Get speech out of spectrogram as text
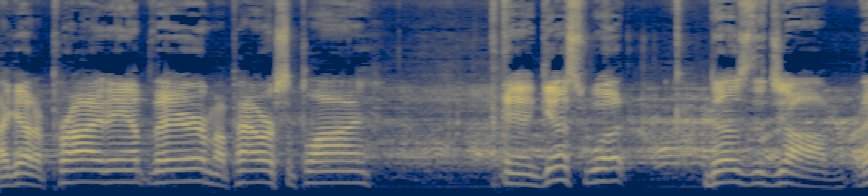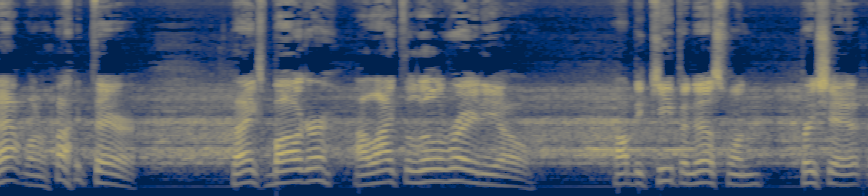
I got a Pride amp there, my power supply. And guess what does the job? That one right there. Thanks, Bogger. I like the little radio. I'll be keeping this one. Appreciate it.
